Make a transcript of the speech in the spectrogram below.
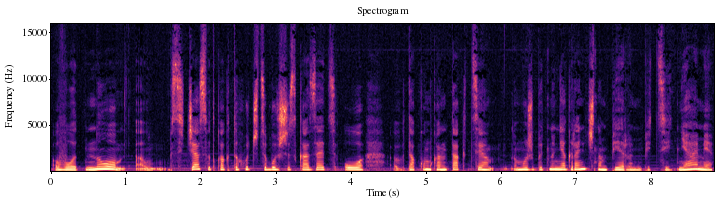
Вот. Но сейчас вот как-то хочется больше сказать о э, таком контакте, может быть, ну не ограниченном первыми пяти днями,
